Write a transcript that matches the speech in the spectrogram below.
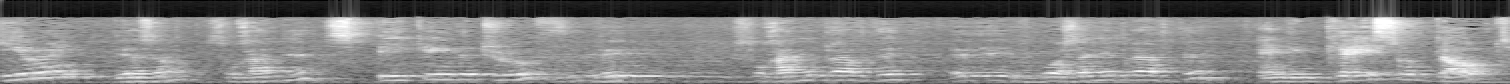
hearing, wierzą, słuchanie, speaking the truth, słuchanie prawdy, y, y, głoszenie prawdy and in case of doubt,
